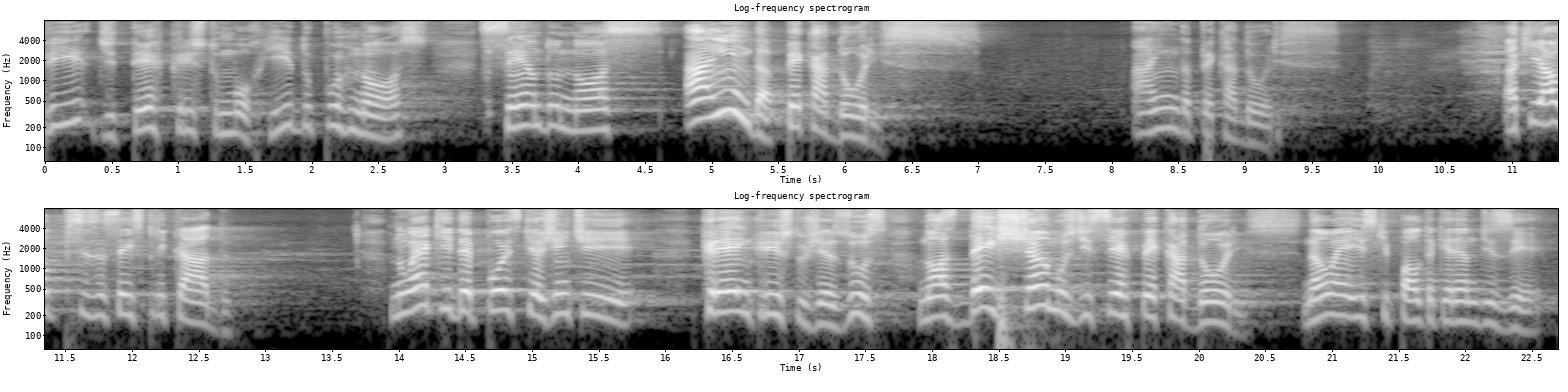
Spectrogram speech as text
de, ter Cristo morrido por nós, sendo nós ainda pecadores. Ainda pecadores. Aqui algo precisa ser explicado. Não é que depois que a gente crê em Cristo Jesus, nós deixamos de ser pecadores. Não é isso que Paulo está querendo dizer.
